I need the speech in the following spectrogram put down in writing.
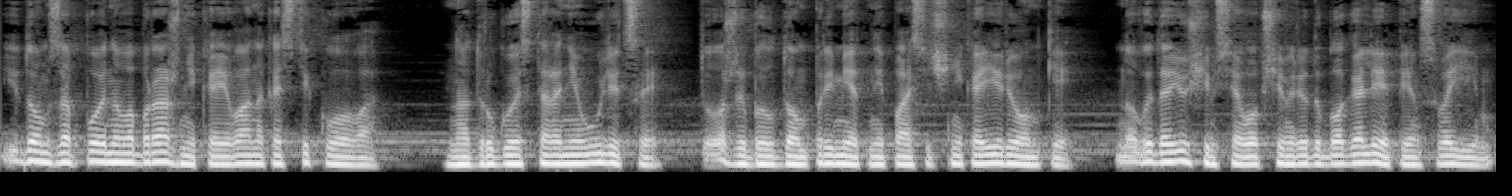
и дом запойного бражника Ивана Костякова. На другой стороне улицы тоже был дом приметный пасечника Еремки, но выдающимся в общем ряду благолепием своим.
